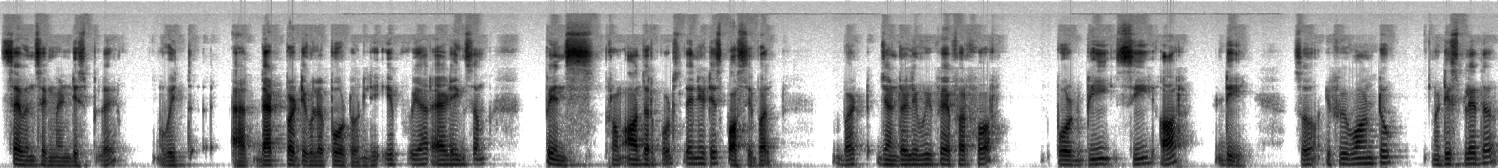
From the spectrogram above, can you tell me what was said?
seven segment display with at that particular port only. If we are adding some pins from other ports then it is possible. But generally we prefer for port B, C or D. So if we want to display the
